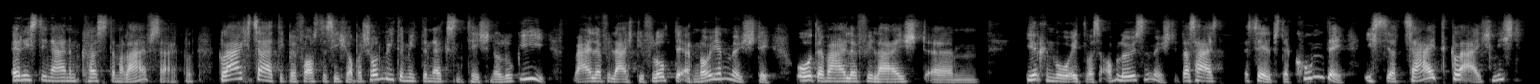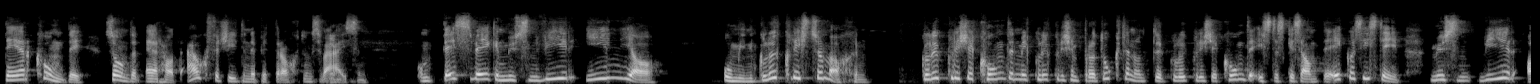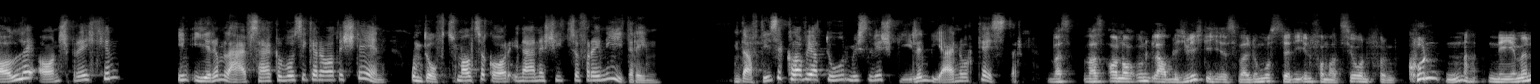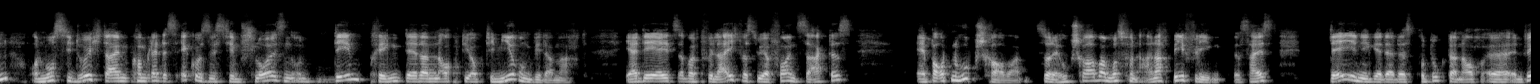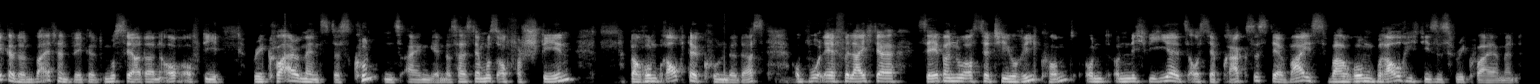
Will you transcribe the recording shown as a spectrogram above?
er ist in einem Customer Lifecycle. Gleichzeitig befasst er sich aber schon wieder mit der nächsten Technologie, weil er vielleicht die Flotte erneuern möchte oder weil er vielleicht ähm, irgendwo etwas ablösen möchte. Das heißt, selbst der Kunde ist ja zeitgleich nicht der Kunde, sondern er hat auch verschiedene Betrachtungsweisen. Und deswegen müssen wir ihn ja, um ihn glücklich zu machen, glückliche Kunden mit glücklichen Produkten und der glückliche Kunde ist das gesamte Ökosystem, müssen wir alle ansprechen in ihrem Lifecycle, wo sie gerade stehen und oftmals sogar in einer Schizophrenie drin. Und auf dieser Klaviatur müssen wir spielen wie ein Orchester. Was, was auch noch unglaublich wichtig ist, weil du musst ja die Informationen vom Kunden nehmen und musst sie durch dein komplettes Ökosystem schleusen und dem bringen, der dann auch die Optimierung wieder macht. Ja, der jetzt aber vielleicht, was du ja vorhin sagtest, er baut einen Hubschrauber. So, der Hubschrauber muss von A nach B fliegen. Das heißt, derjenige, der das Produkt dann auch äh, entwickelt und weiterentwickelt, muss ja dann auch auf die Requirements des Kundens eingehen. Das heißt, er muss auch verstehen, warum braucht der Kunde das, obwohl er vielleicht ja selber nur aus der Theorie kommt und, und nicht wie ihr jetzt aus der Praxis, der weiß, warum brauche ich dieses Requirement.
